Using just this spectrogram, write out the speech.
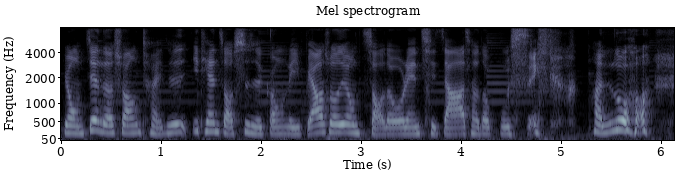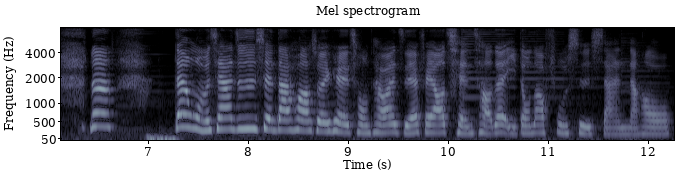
勇健的双腿，就是一天走四十公里，不要说用走的，我连骑脚踏车都不行，很弱。那但我们现在就是现代化，所以可以从台湾直接飞到浅草，再移动到富士山，然后。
